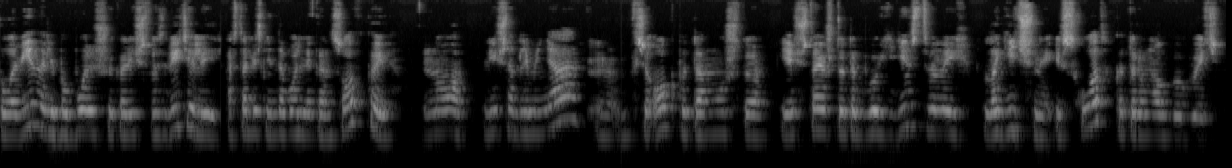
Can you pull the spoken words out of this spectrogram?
половина, либо большее количество зрителей остались недовольны концовкой, но лично для меня все ок, потому что я считаю, что это был единственный логичный исход, который мог бы быть.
